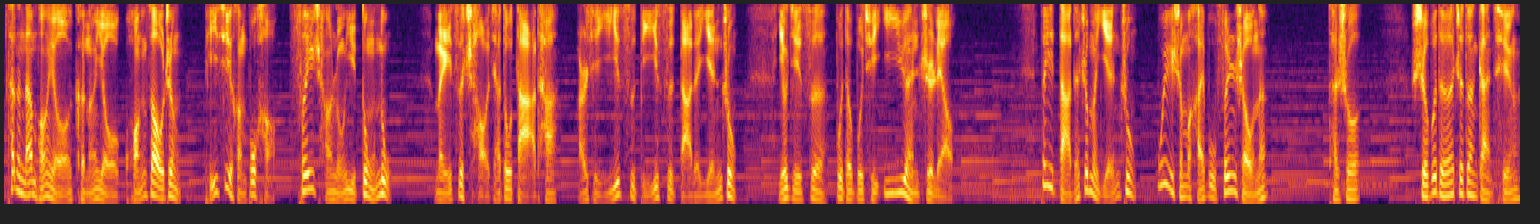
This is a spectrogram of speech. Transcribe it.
她的男朋友可能有狂躁症，脾气很不好，非常容易动怒，每次吵架都打她，而且一次比一次打得严重，有几次不得不去医院治疗。被打得这么严重，为什么还不分手呢？他说：“舍不得这段感情，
